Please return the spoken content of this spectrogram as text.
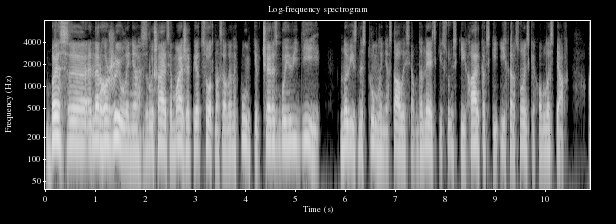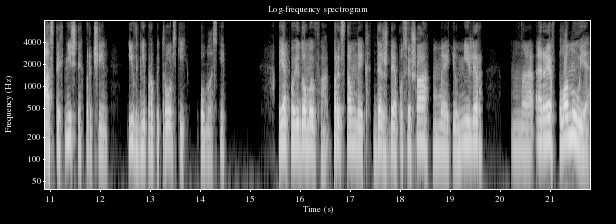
Без е, енергоживлення залишається майже 500 населених пунктів через бойові дії. Нові знеструмлення сталися в Донецькій, Сумській, Харківській і Херсонських областях, а з технічних причин і в Дніпропетровській області. Як повідомив представник Держдепу США Меттю Міллер, РФ планує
